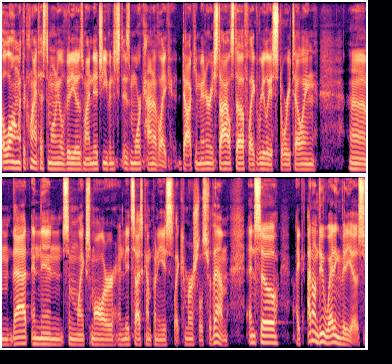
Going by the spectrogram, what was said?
along with the client testimonial videos, my niche even is more kind of like documentary style stuff, like really a storytelling. Um, that and then some like smaller and mid-sized companies like commercials for them. And so like i don't do wedding videos.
